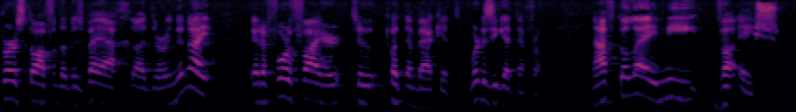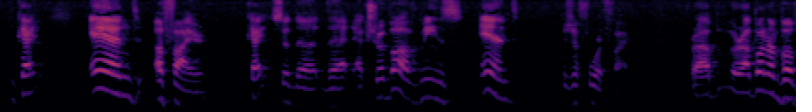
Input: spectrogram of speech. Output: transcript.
burst off of the Mizbeach uh, during the night, he had a fourth fire to put them back into. Where does he get that from? Nafkale mi va'esh. Okay? And a fire. Okay? So the that extra vav means and there's a fourth fire. Rabbanan vav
